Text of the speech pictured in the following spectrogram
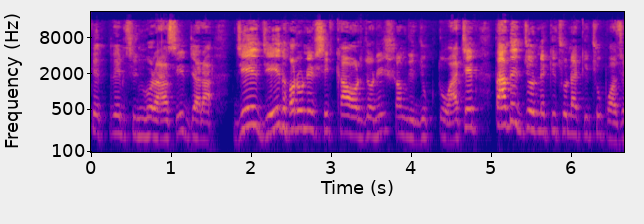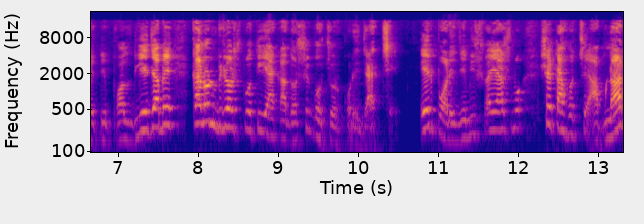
ক্ষেত্রে সিংহ রাশির যারা যে যে ধরনের শিক্ষা অর্জনের সঙ্গে যুক্ত আছেন, তাদের জন্য কিছু না কিছু পজিটিভ ফল দিয়ে যাবে, কারণ বৃহস্পতি একাদশে গোচর করে যাচ্ছে। এরপরে যে বিষয়ে আসব, সেটা হচ্ছে আপনার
